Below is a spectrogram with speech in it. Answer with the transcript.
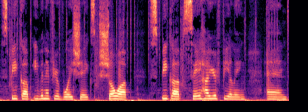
speak up, even if your voice shakes, show up, speak up, say how you're feeling, and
